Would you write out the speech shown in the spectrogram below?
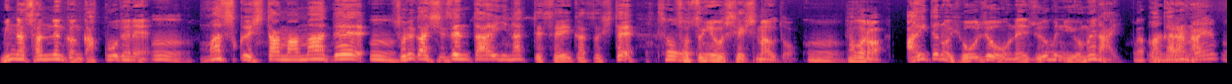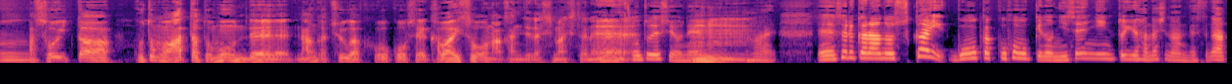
みんな3年間学校でね、うん。マスクしたままで、うんそれが自然体になって生活して。卒業してしまうとうん。だから相手の表情をね十分に読めない、わわからない、ねうん。まあ、そういったこともあったと思うんでなんか中学高校生かわいそうな感じがしましたね。本当ですよね。うん。はい。えーそれからあのスカイ合格放棄の2000人という話なんですが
